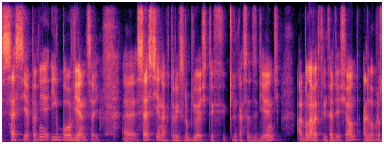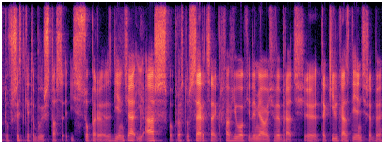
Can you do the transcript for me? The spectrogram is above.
sesje, pewnie ich było więcej. E, sesje, na których zrobiłeś tych kilkaset zdjęć, albo nawet kilkadziesiąt, ale po prostu wszystkie to były sztosy i super zdjęcia i aż po prostu serce krwawiło, kiedy miałeś wybrać e, te kilka zdjęć, żeby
